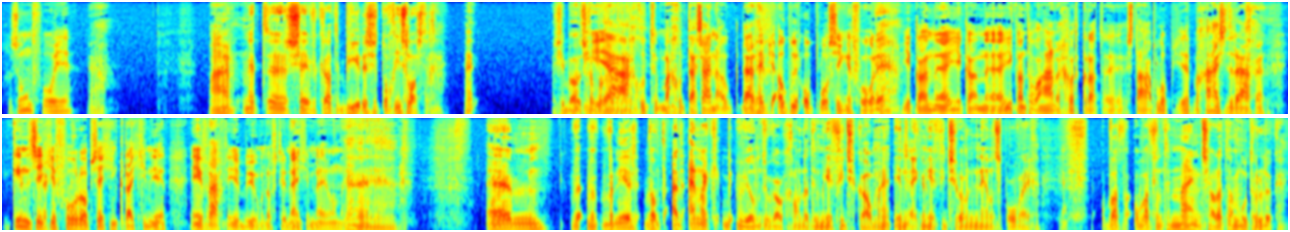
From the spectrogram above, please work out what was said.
Gezond voor je. Maar met zeven kratten bier is het toch iets lastiger. Hè? Als je boodschappen Ja, gaat goed. Maar goed, daar, zijn ook, daar heb je ook weer oplossingen voor. Hè? Ja. Je, kan, eh, je, kan, eh, je kan toch wel aardig wat kratten stapelen op je bagage dragen. Je kind zet je voorop, zet je een kratje neer. En je vraagt aan je buurman of hij een eentje mee wil nemen. Ja, ja. Ehm, wanneer, want uiteindelijk wil je natuurlijk ook gewoon dat er meer fietsen komen. Hè? In, Zeker. meer fietsen in de Nederlandse spoorwegen. Ja. Op, wat, op wat voor termijn zou dat dan moeten lukken?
